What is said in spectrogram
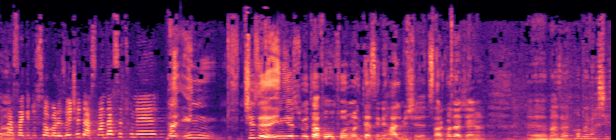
اه، پس اگه دوست آقا رضایی چه دستمن دستتونه؟ نه این چیزه این یه سوء تفاهم فرمالیته است یعنی حل میشه. سرکار در جریان. معذرت می‌خوام. ببخشید.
